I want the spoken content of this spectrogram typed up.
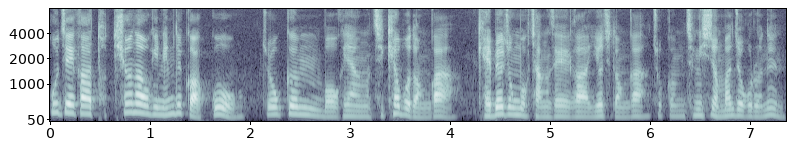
호재가 더 튀어나오기는 힘들 것 같고 조금 뭐 그냥 지켜보던가 개별 종목 장세가 이어지던가 조금 증시 전반적으로는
